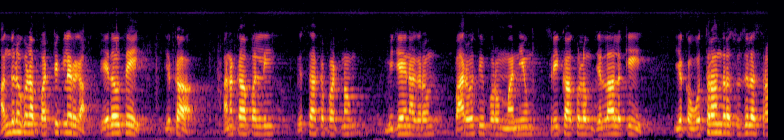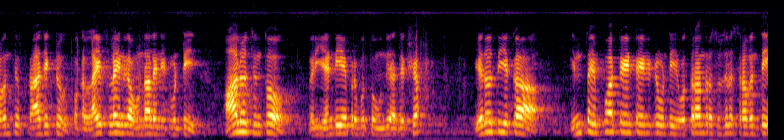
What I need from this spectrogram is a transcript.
అందులో కూడా పర్టికులర్గా ఏదైతే ఈ యొక్క అనకాపల్లి విశాఖపట్నం విజయనగరం పార్వతీపురం మన్యం శ్రీకాకుళం జిల్లాలకి ఈ యొక్క ఉత్తరాంధ్ర సుజల స్రవంతి ప్రాజెక్టు ఒక లైఫ్ లైన్గా ఉండాలనేటువంటి ఆలోచనతో మరి ఎన్డీఏ ప్రభుత్వం ఉంది అధ్యక్ష. ఏదైతే ఈ యొక్క ఇంత ఇంపార్టెంట్ అయినటువంటి ఉత్తరాంధ్ర సుజల స్రవంతి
